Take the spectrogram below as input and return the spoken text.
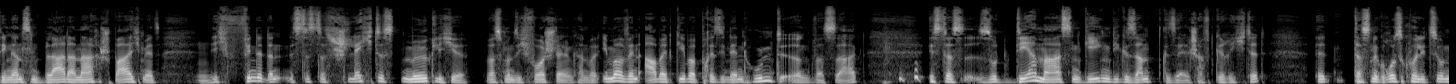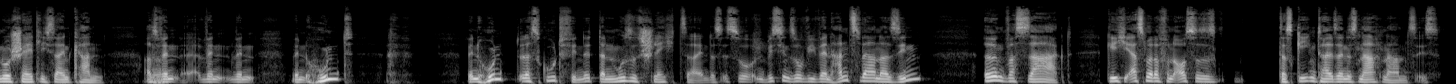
den ganzen Bla danach spare ich mir jetzt. Mhm. Ich finde, dann ist das das schlechtestmögliche, was man sich vorstellen kann, weil immer wenn Arbeitgeberpräsident Hund irgendwas sagt, ist das so dermaßen gegen die Gesamtgesellschaft gerichtet, äh, dass eine große Koalition nur schädlich sein kann. Also ja. wenn wenn wenn wenn Hund wenn Hund das gut findet, dann muss es schlecht sein. Das ist so ein bisschen so wie wenn Hans Werner Sinn irgendwas sagt, gehe ich erstmal davon aus, dass es das Gegenteil seines Nachnamens ist.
